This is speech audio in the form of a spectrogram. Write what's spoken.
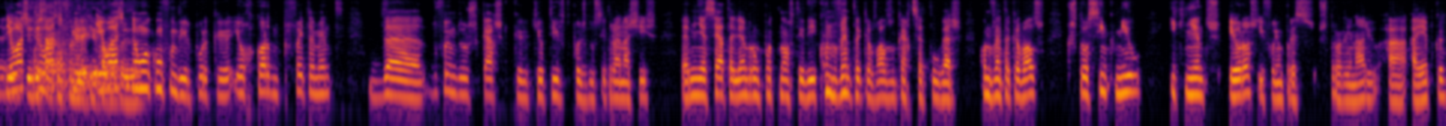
eu acho, eu acho que, eu acho que estão a confundir, porque eu recordo-me perfeitamente da, do, foi um dos carros que, que eu tive depois do Citroën AX, a minha Seat Alhambra 1.9 TDI com 90 cavalos, um carro de 7 lugares com 90 cavalos, custou 5.500 euros e foi um preço extraordinário à, à época.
